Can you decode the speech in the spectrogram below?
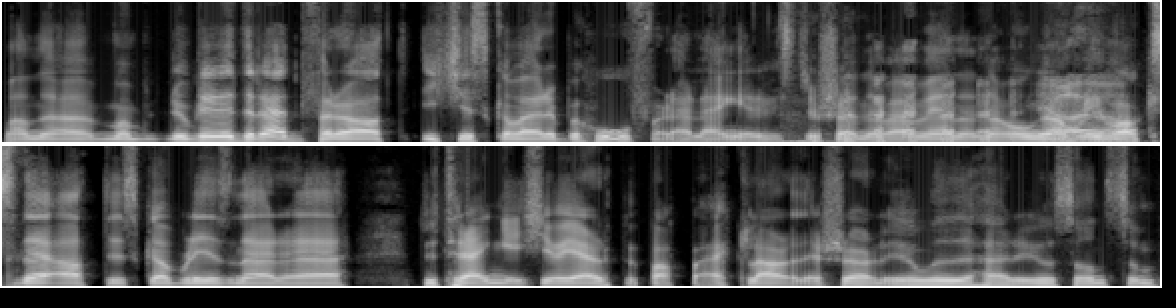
Man, eh, man, du blir litt redd for at det ikke skal være behov for deg lenger, hvis du skjønner hva jeg mener når unger Ja, ja. blir voksne. At du skal bli sånn her eh, Du trenger ikke å hjelpe pappa, jeg klarer det sjøl. Jo, men det her er jo sånn som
